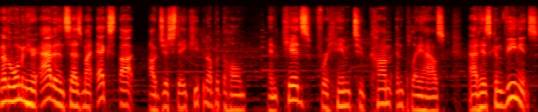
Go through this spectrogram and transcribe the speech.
Another woman here added and says, My ex thought I'll just stay keeping up with the home and kids for him to come and play house at his convenience.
